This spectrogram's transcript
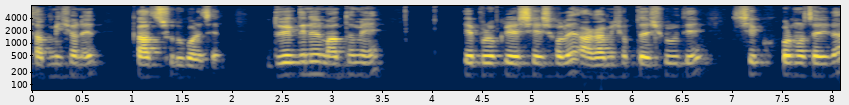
সাবমিশনের কাজ শুরু করেছেন। দু একদিনের মাধ্যমে এ প্রক্রিয়া শেষ হলে আগামী সপ্তাহের শুরুতে শিক্ষক কর্মচারীরা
